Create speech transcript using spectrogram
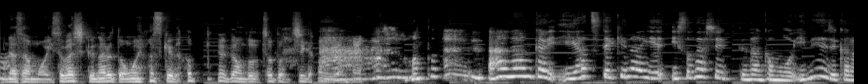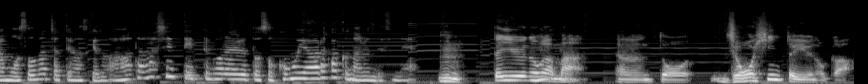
皆ささんも忙しくなると思いますけど、っていうのとちょっと違うよね。本 当あ、なんか威圧的ない忙しいってなんかもうイメージからもうそうなっちゃってますけど、慌ただしいって言ってもらえるとそこも柔らかくなるんですね。うん。っていうのが、うんまあ、うんと、上品というのか、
